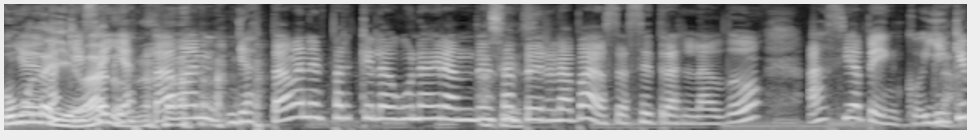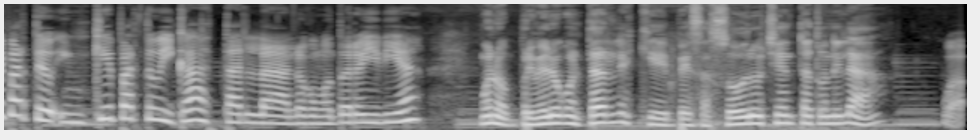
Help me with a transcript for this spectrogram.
¿Cómo y la además que llevaron? ya estaban, ya estaba en el Parque Laguna Grande en Así San. Pedro de la Paz, o sea, se trasladó hacia Penco. ¿Y en qué parte, en qué parte ubicada está la locomotora hoy día? Bueno, primero contarles que pesa sobre 80 toneladas. Wow.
